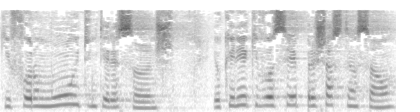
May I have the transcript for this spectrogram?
que foram muito interessantes. Eu queria que você prestasse atenção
